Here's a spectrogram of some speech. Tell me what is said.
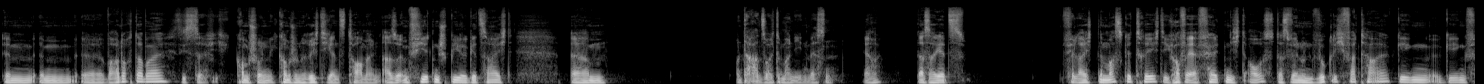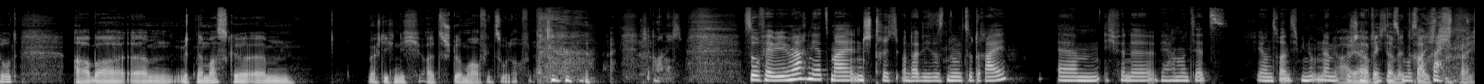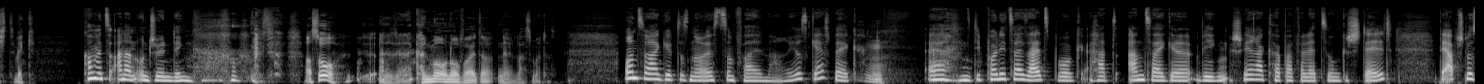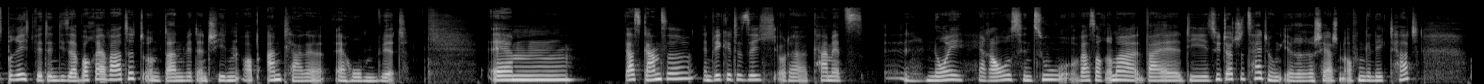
Im, im äh, war doch dabei. Siehst du, ich komme schon, ich komme schon richtig ins Taumeln. Also im vierten Spiel gezeigt. Ähm, und daran sollte man ihn messen, ja, dass er jetzt vielleicht eine Maske trägt. Ich hoffe, er fällt nicht aus. Das wäre nun wirklich fatal gegen, gegen Fürth. Aber ähm, mit einer Maske ähm, möchte ich nicht als Stürmer auf ihn zulaufen. ich auch nicht. So, Fabi, wir machen jetzt mal einen Strich unter dieses 0 zu 3. Ähm, ich finde, wir haben uns jetzt 24 Minuten damit Ja, ja, beschäftigt. weg das damit. Reicht, reichen. reicht, weg. Kommen wir zu anderen unschönen Dingen. Ach so, äh, da können wir auch noch weiter. Ne, lassen wir das. Und zwar gibt es Neues zum Fall Marius Gersbeck. Ähm, die Polizei Salzburg hat Anzeige wegen schwerer Körperverletzung gestellt. Der Abschlussbericht wird in dieser Woche erwartet und dann wird entschieden, ob Anklage erhoben wird. Ähm, das Ganze entwickelte sich oder kam jetzt äh, neu heraus, hinzu, was auch immer, weil die Süddeutsche Zeitung ihre Recherchen offengelegt hat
